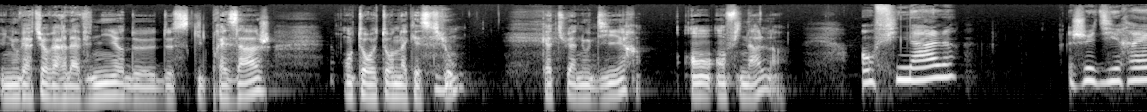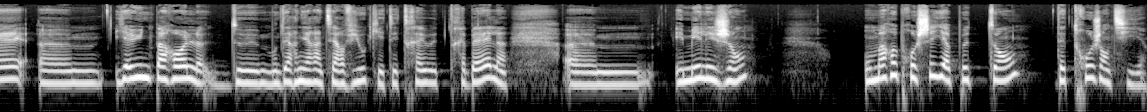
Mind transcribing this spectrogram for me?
une, ouverture vers l'avenir de, de, ce qu'il présage. On te retourne la question. Mhm. Qu'as-tu à nous dire en, en finale? En finale, je dirais, euh, il y a eu une parole de mon dernière interview qui était très, très belle. Euh, aimer les gens. On m'a reproché il y a peu de temps d'être trop gentille.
